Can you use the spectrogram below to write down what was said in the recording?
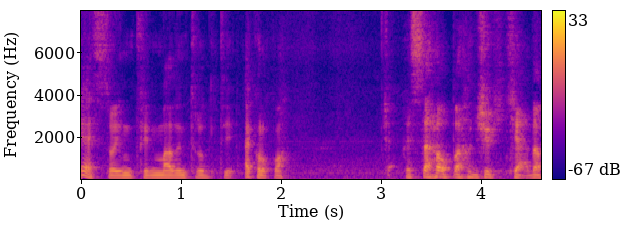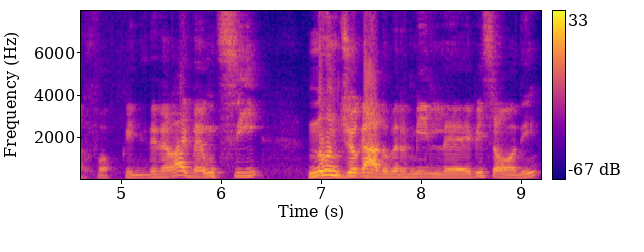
Che è sto in filmato introduttivo? Eccolo qua. Cioè, questa roba l'ho giochicchiata un po'. Quindi Didora Live è un sì non giocato per mille episodi.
